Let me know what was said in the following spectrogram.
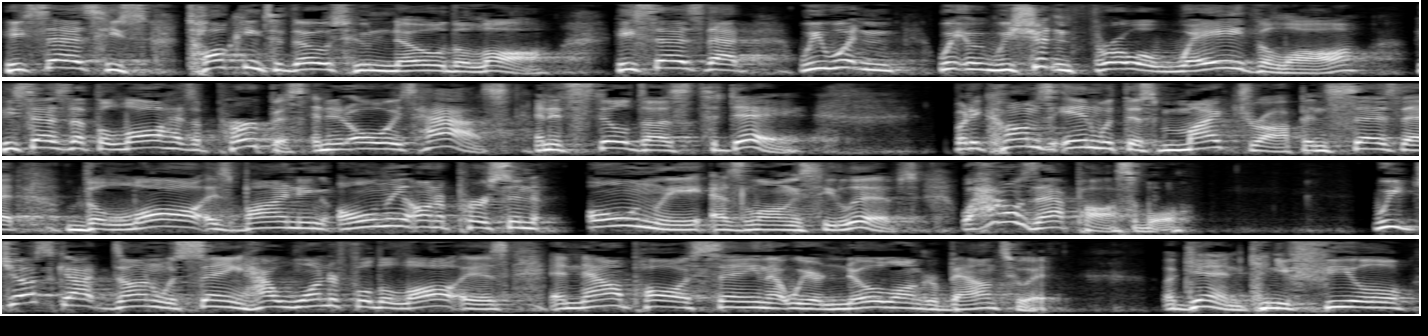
He says he's talking to those who know the law. He says that we wouldn't, we, we shouldn't throw away the law. He says that the law has a purpose, and it always has, and it still does today. But he comes in with this mic drop and says that the law is binding only on a person only as long as he lives. Well, how is that possible? We just got done with saying how wonderful the law is, and now Paul is saying that we are no longer bound to it. Again, can you feel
